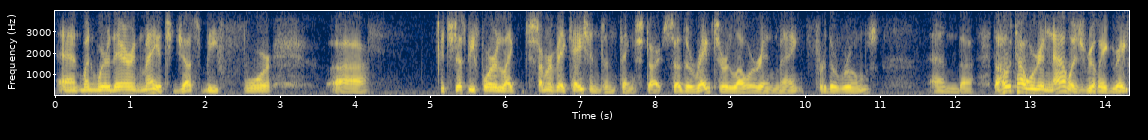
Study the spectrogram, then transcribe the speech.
And when we're there in May, it's just before. Uh, it's just before like summer vacations and things start. So the rates are lower in May for the rooms. And uh, the hotel we're in now is really great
